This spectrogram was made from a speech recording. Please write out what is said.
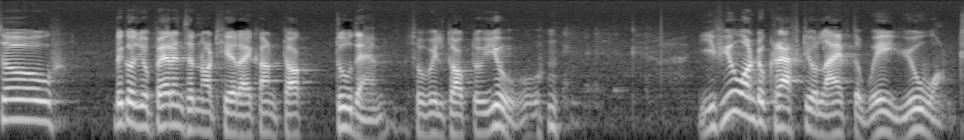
So, because your parents are not here, I can't talk to them, so we'll talk to you. if you want to craft your life the way you want,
